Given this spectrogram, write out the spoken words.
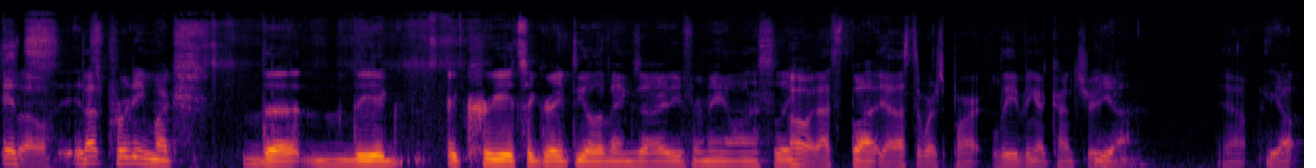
It's So, it's pretty much the the it creates a great deal of anxiety for me, honestly. Oh, that's but yeah, that's the worst part. Leaving a country. yeah, yeah. Yep.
